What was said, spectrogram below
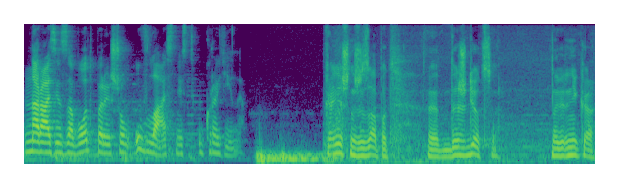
Наразі завод перейшов у власність України. Конечно же, Запад э, дождется наверняка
